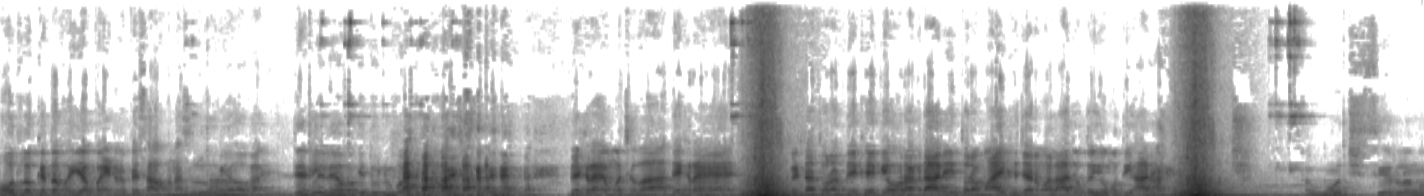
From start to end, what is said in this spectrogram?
बहुत लोग के तो भैया पैंट में पेशाब होना शुरू हो गया होगा। देख ले होगा कि दोनों हैं। देख रहे हैं मोछवा देख रहे हैं। बेटा तोरा देखे के हो रंगदारी तोरा माई के जन्म ला जो कहियो मोतिहारी। तो मोछ शेर लंग।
